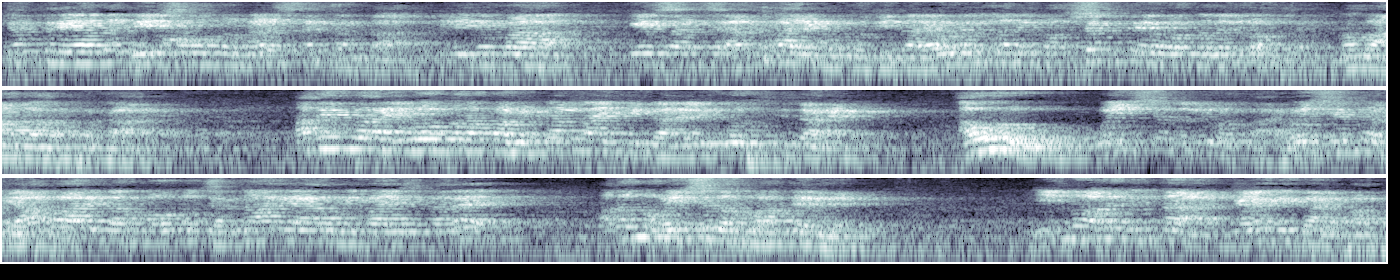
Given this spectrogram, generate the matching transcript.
ಕ್ಷತ್ರಿಯಾದ ದೇಶವನ್ನು ನಡೆಸತಕ್ಕಂತ ಇಲ್ಲಿ ನಿಮ್ಮ ಕೆಎಸ್ಆರ್ಸಿ ಅಧಿಕಾರಿಗಳು ಕೂತಿದ್ದಾರೆ ಅವರೆಲ್ಲ ನಿಮ್ಮ ಕ್ಷತ್ರಿಯ ವರ್ಗದಲ್ಲಿ ಬರ್ತಾರೆ ನಮ್ಮ ಆಧಾರ ಪ್ರಕಾರ. ಅದೇ ತರ ಇವತ್ತು ನಮ್ಮ ವಿಠಲ್ ನಾಯ್ಕ ಇದ್ದಾರೆ ಅಲ್ಲಿ ಕೂತಿದ್ದಾರೆ ಅವರು ವೈಶ್ಯದಲ್ಲಿ ಬರ್ತಾರೆ. ವೈಶ್ಯ ಅಂದ್ರೆ ವ್ಯಾಪಾರಿ ಧರ್ಮವನ್ನು ಚೆನ್ನಾಗಿ ಯಾರು ನಿಭಾಯಿಸ್ತಾರೆ? ಅದನ್ನು ವೈಶ್ಯ ಧರ್ಮ ಅಂತ ಇನ್ನು ಅದಕ್ಕಿಂತ ಕೆಳಗಿದ್ದಾರೆ. ಪಾಪ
